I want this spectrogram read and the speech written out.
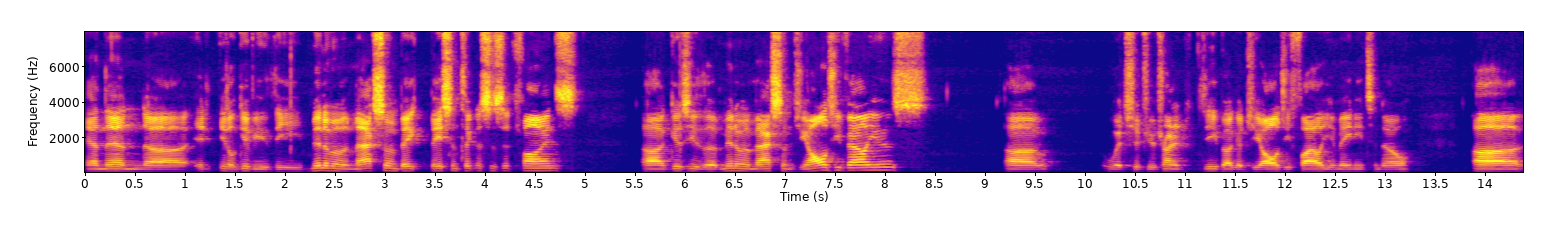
and then uh, it, will give you the minimum and maximum ba basin thicknesses it finds. Uh, gives you the minimum and maximum geology values. Uh, which if you're trying to debug a geology file, you may need to know. Uh,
